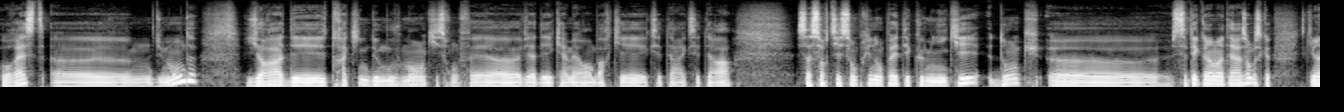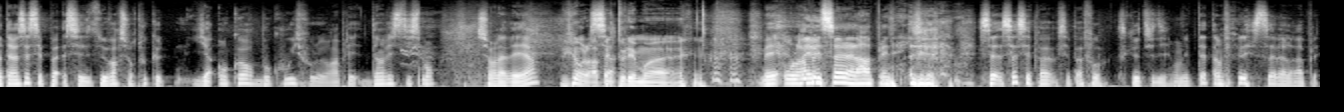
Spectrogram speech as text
au reste du monde. Il y aura des tracking de mouvements qui seront faits via des caméras embarquées, etc., etc. Sa sortie et son prix n'ont pas été communiqués, donc euh, c'était quand même intéressant parce que ce qui m'intéressait, c'est pas- c'est de voir surtout qu'il y a encore beaucoup, il faut le rappeler, d'investissement sur la VR. Oui, on le rappelle Ça- tous les mois. Mais on le On est rappelle, les seuls à le rappeler. ça, ça, c'est pas, c'est pas faux ce que tu dis. On est peut-être un peu les seuls à le rappeler.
